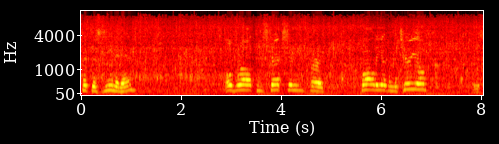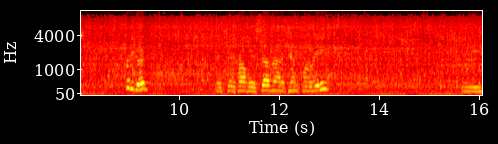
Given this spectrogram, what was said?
fit this unit in. Overall construction for quality of the material is pretty good. I'd say probably a 7 out of 10 for a rating. The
